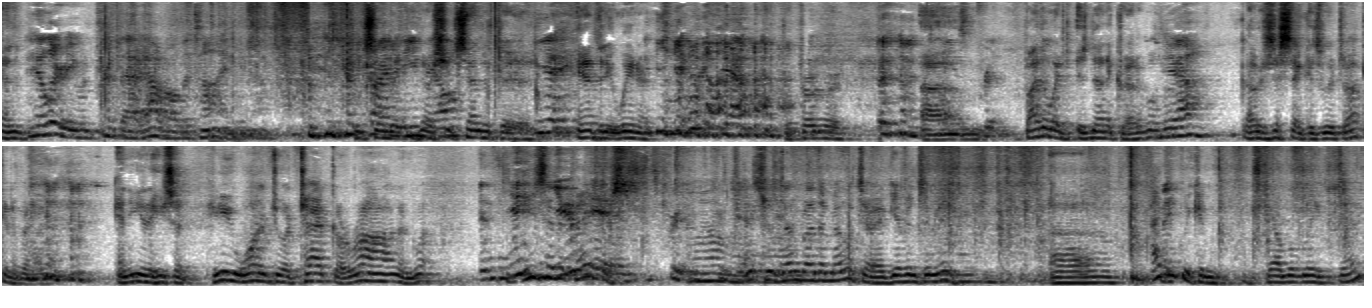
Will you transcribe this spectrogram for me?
and Hillary would print that out all the time. You know. she'd, send it, no, she'd send it to yeah. Anthony Weiner, yeah, yeah. the pervert. Um, by the way, isn't that incredible? Though? Yeah. I was just saying because we were talking about it, and you know, he said he wanted to attack Iran and what. These are the papers. this was done by the military, given to me. Uh, I think we can probably, right?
